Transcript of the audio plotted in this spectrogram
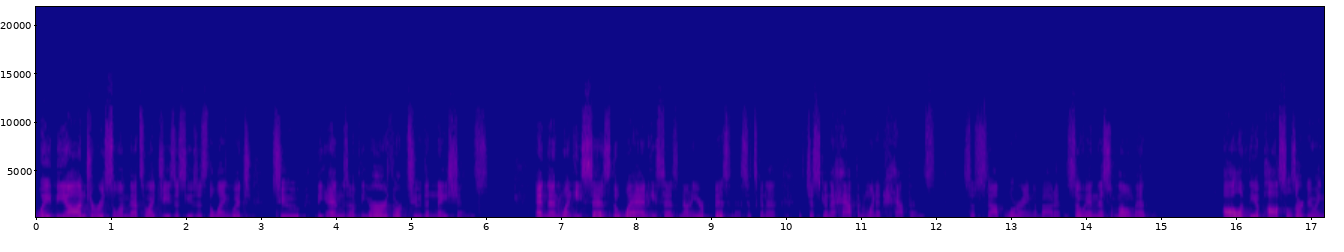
way beyond Jerusalem. That's why Jesus uses the language to the ends of the earth or to the nations. And then when he says the when, he says, none of your business. It's, gonna, it's just going to happen when it happens. So stop worrying about it. And so in this moment, all of the apostles are doing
